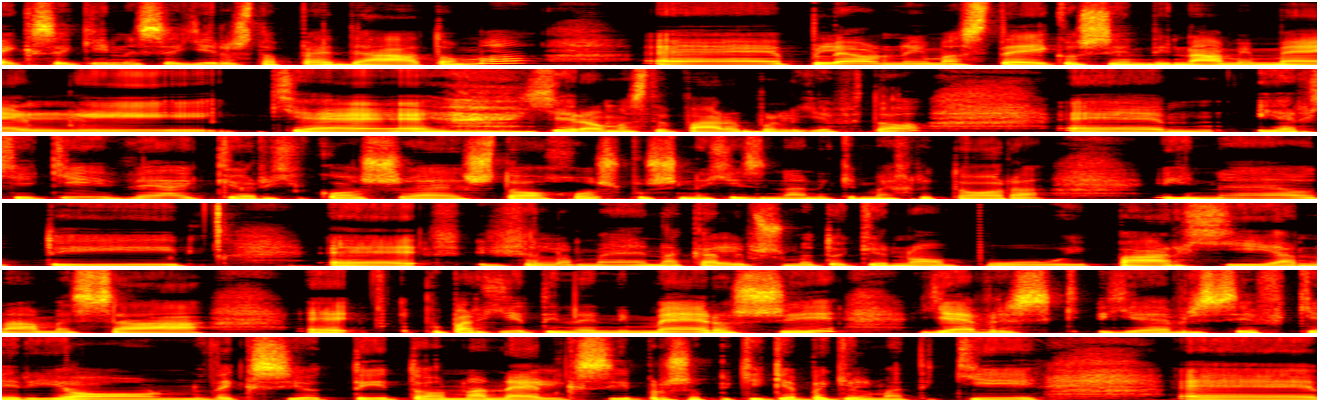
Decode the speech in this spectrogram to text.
Ε, ξεκίνησε γύρω στα πέντε άτομα. Ε, πλέον είμαστε 20 ενδυνάμει μέλη και χαιρόμαστε πάρα πολύ γι' αυτό. Ε, η αρχική ιδέα και ο αρχικός ε, στόχος, που συνεχίζει να είναι και μέχρι τώρα, είναι ότι ε, ήθελαμε να καλύψουμε το κενό που υπάρχει ανάμεσα, ε, που υπάρχει για την ενημέρωση, για έβρεση, ευκαιριών, δεξιοτήτων, ανέλυξη προσωπική και επαγγελματική. Ε,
